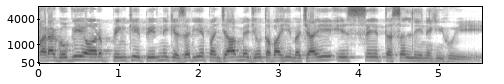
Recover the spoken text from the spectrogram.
फरागोगी और पिंकी पीरनी के ज़रिए पंजाब में जो तबाही मचाई, इससे तसली नहीं हुई।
